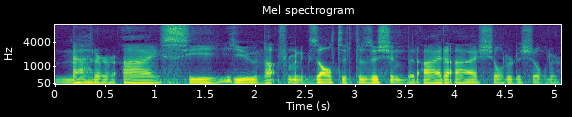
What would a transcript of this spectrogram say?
matter. I see you, not from an exalted position, but eye to eye, shoulder to shoulder.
